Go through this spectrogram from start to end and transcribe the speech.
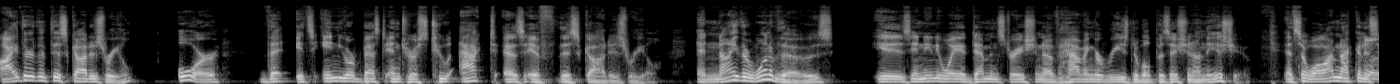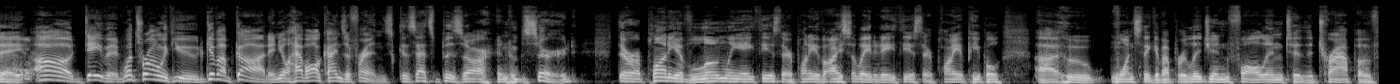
either that this God is real or that it's in your best interest to act as if this God is real. And neither one of those is in any way a demonstration of having a reasonable position on the issue. And so while I'm not going to say, Oh, David, what's wrong with you? Give up God and you'll have all kinds of friends because that's bizarre and absurd. There are plenty of lonely atheists. There are plenty of isolated atheists. There are plenty of people uh, who, once they give up religion, fall into the trap of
